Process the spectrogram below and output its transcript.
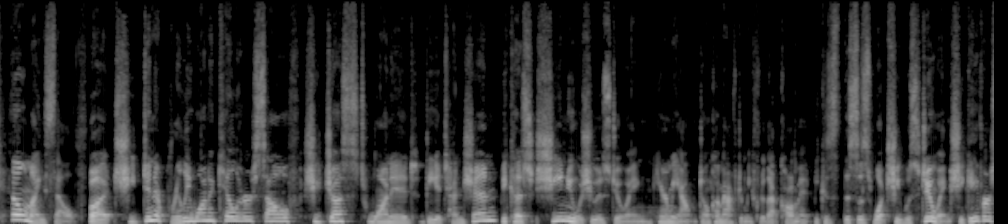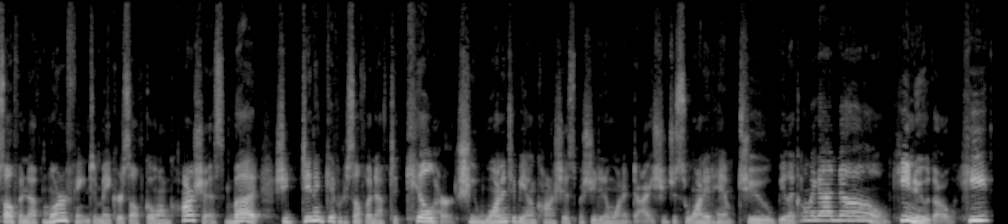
kill myself. But she didn't really want to kill herself. She just wanted the attention because she knew what she was doing. Hear me out. Don't come after me for that comment because this is what she was doing. She gave herself enough morphine to make herself go unconscious, but she didn't give herself enough to kill her. She wanted to be unconscious, but she didn't want to die. She just wanted him to be like, oh my God, no. He knew though. He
